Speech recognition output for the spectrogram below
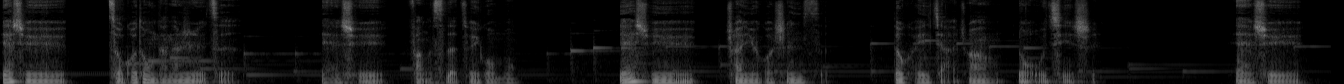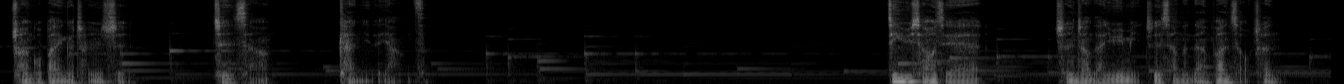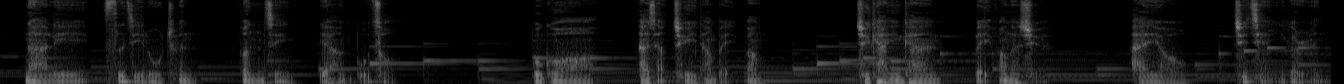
也许走过动荡的日子，也许放肆的追过梦，也许穿越过生死，都可以假装若无其事。也许穿过半个城市，只想看你的样子。金鱼小姐成长在鱼米之乡的南方小城，那里四季如春，风景。也很不错。不过，他想去一趟北方，去看一看北方的雪，还有去见一个人，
